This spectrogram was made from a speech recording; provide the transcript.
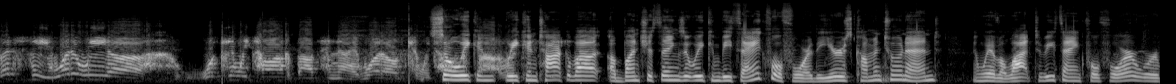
let's see. What do we uh, what can we talk about tonight? What else can we? So we can about? we Let's can see. talk about a bunch of things that we can be thankful for. The year's coming to an end, and we have a lot to be thankful for. We're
